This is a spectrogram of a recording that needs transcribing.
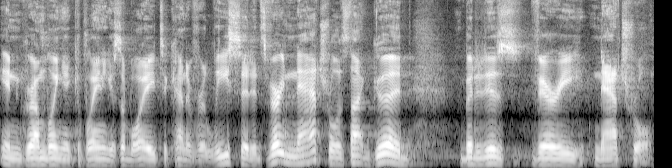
in grumbling and complaining as a way to kind of release it. It's very natural. It's not good, but it is very natural.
